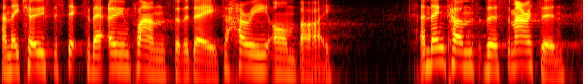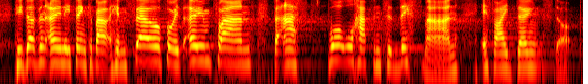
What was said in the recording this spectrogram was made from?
And they chose to stick to their own plans for the day, to hurry on by. And then comes the Samaritan, who doesn't only think about himself or his own plans, but asks, What will happen to this man if I don't stop?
